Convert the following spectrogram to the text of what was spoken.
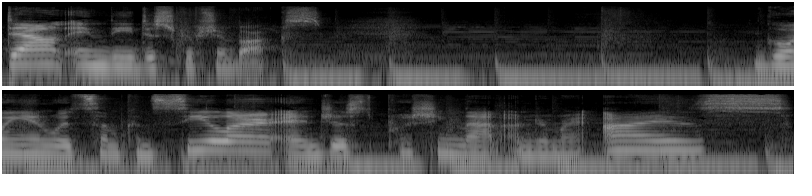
down in the description box. Going in with some concealer and just pushing that under my eyes.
